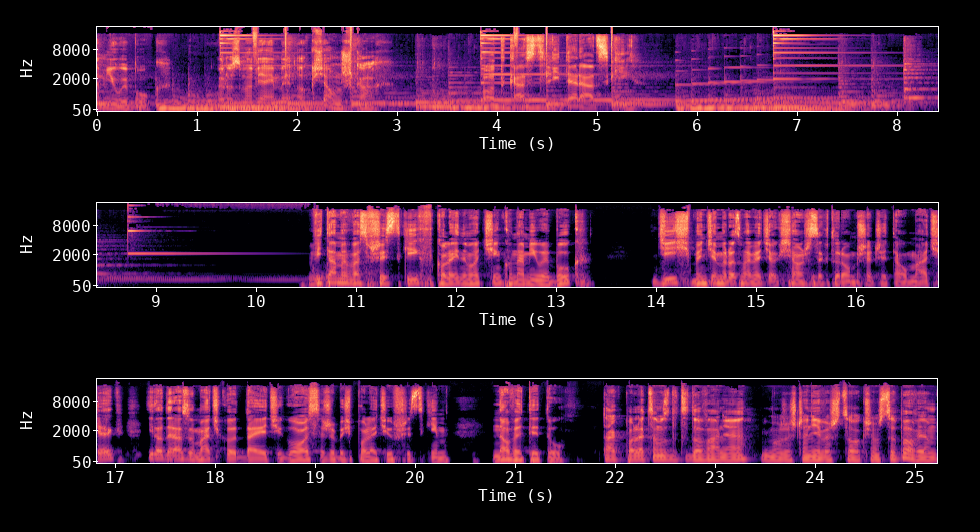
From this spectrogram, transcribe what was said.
na miły Bóg. Rozmawiajmy o książkach. Podcast literacki. Witamy Was wszystkich w kolejnym odcinku na Miły Bóg. Dziś będziemy rozmawiać o książce, którą przeczytał Maciek i od razu Maćku oddaję Ci głos, żebyś polecił wszystkim nowy tytuł. Tak, polecam zdecydowanie, mimo że jeszcze nie wiesz, co o książce powiem,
